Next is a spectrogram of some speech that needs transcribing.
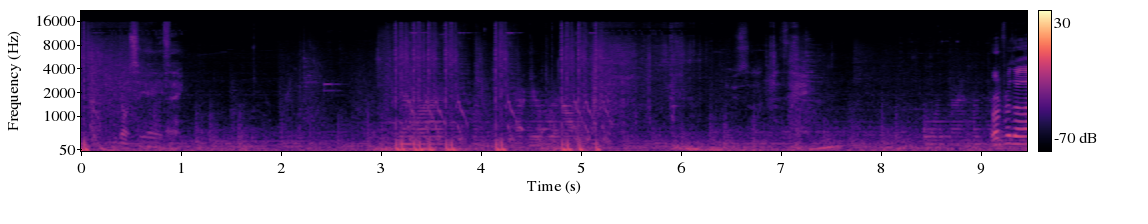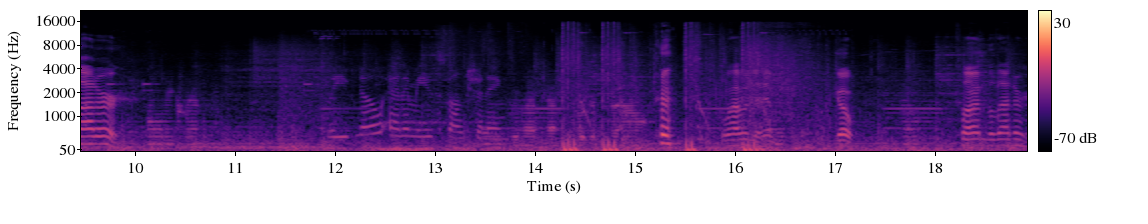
You don't see anything. You saw nothing. Run for the ladder! Enemies functioning. what happened to him? Go. Climb the ladder.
